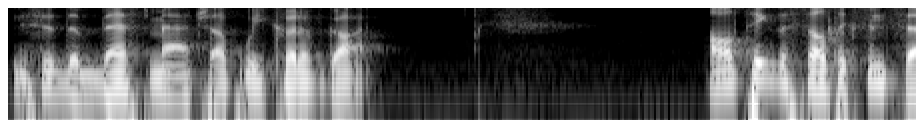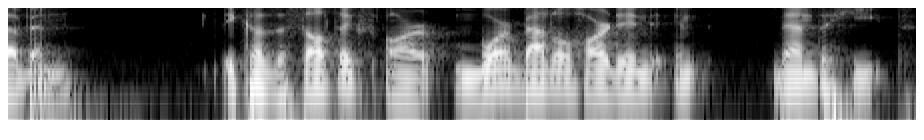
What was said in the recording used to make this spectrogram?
this is the best matchup we could have got. I'll take the Celtics in seven because the Celtics are more battle hardened than the Heat,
